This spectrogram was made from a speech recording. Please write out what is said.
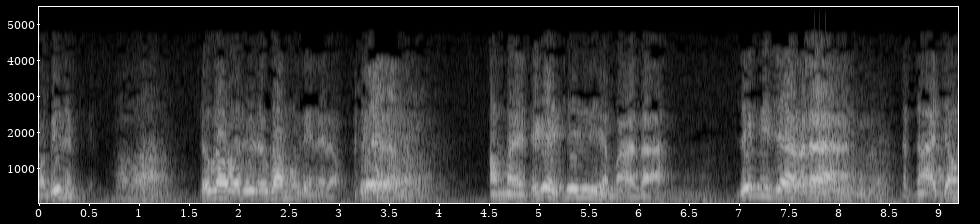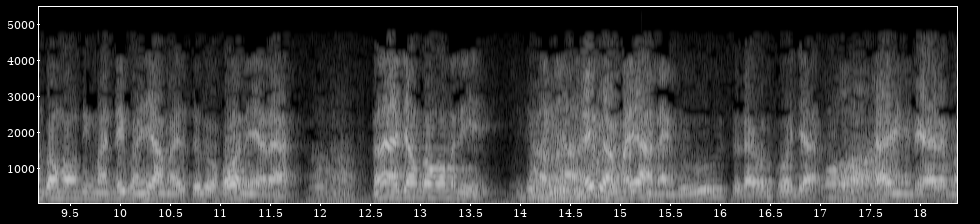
မပေးနိုင်ဘူးလေမှန်ပါ။ဒုက္ခဝတ္ထုဒုက္ခမှုတွေနဲ့တော့တွဲတာပါအမှန်တကယ်ကျေးဇူးရမှာလားသိမိကြပါလား တဏှာအကြောင်းကောင်းကောင်းဒီမှာနိဗ္ဗာန်ရမယ်ဆိုလို့ဟောနေရတာမှန်ပါတဏှာအကြောင်းကောင်းကောင်းမသိနိဗ္ဗာန်မရနိုင်ဘူးဆိုတာကိုပေါ်ကြခိုင်းတရားဓမ္မ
